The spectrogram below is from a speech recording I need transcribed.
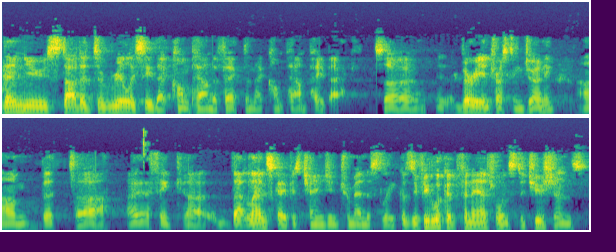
then you started to really see that compound effect and that compound payback. So, very interesting journey. Um, but uh, I think uh, that landscape is changing tremendously because if you look at financial institutions,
